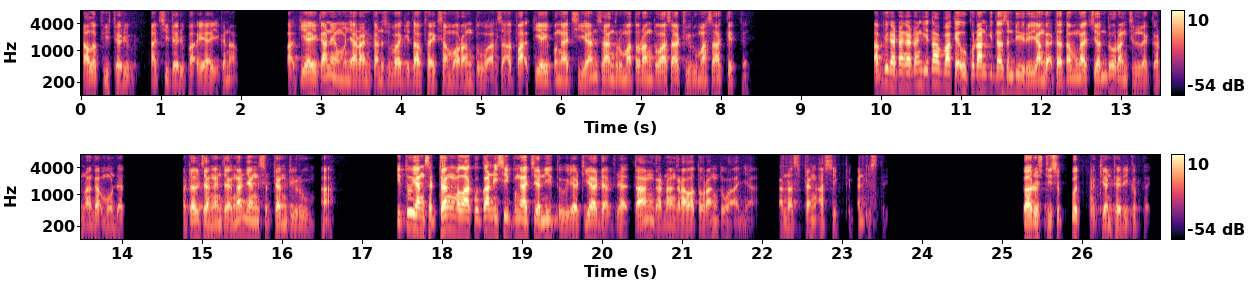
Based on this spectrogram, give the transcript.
Saya lebih dari ngaji dari Pak Kiai. Kenapa? Pak Kiai kan yang menyarankan supaya kita baik sama orang tua. Saat Pak Kiai pengajian, saya ngurmat orang tua saya di rumah sakit. Tapi kadang-kadang kita pakai ukuran kita sendiri. Yang nggak datang pengajian itu orang jelek karena nggak mau datang. Padahal jangan-jangan yang sedang di rumah itu yang sedang melakukan isi pengajian itu. Ya dia tidak datang karena ngerawat orang tuanya karena sedang asik dengan istri. Harus disebut bagian dari kebaikan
